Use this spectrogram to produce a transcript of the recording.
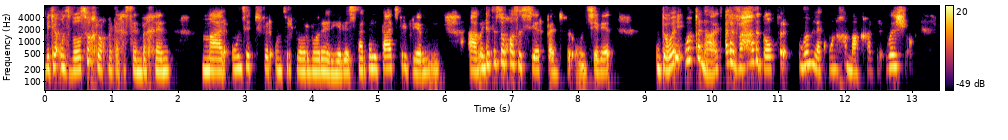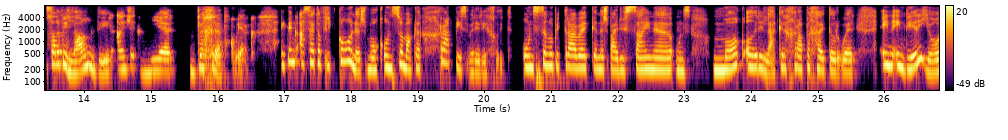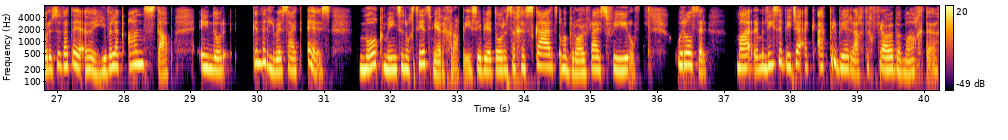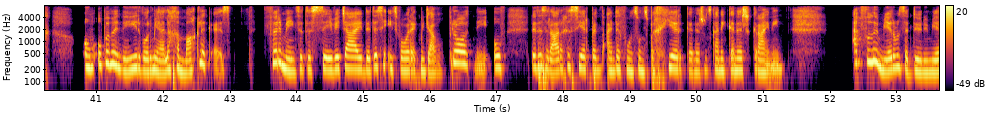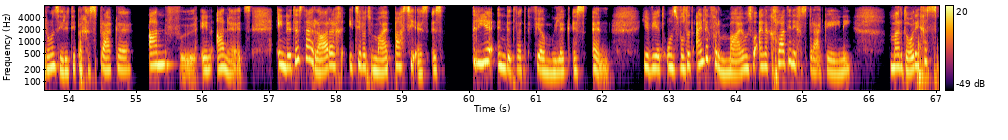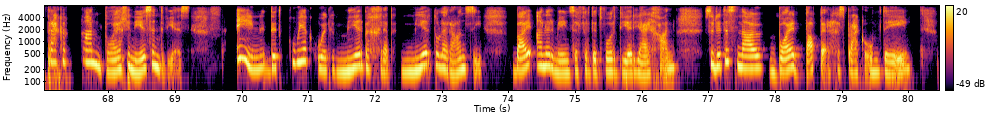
weet jy ons wil so graag met 'n gesin begin maar ons het vir onverklaarbare redes fertiliteitsprobleme nie. Um en dit is nogals 'n seerpunt vir ons, jy weet. daardie openheid, alhoewel dit dalk vir oomblik ongemak gaan veroorsaak, sal op die lang duur eintlik meer begrip kweek. Ek dink as Suid-Afrikaners maak ons so maklik grappies oor hierdie goed. Ons sing op die troue kinders by dosyne, ons maak al hierdie lekker grappigheid daaroor. En en deur die jare soos wat 'n huwelik aanstap en daar kinderloosheid is, maak mense nog steeds meer grappies. Jy weet, daar is 'n geskerts op 'n braaivleisvuur of oralser. Maar Melise, weet jy, ek ek probeer regtig vroue bemagtig om op 'n manier waarmee hulle gemaklik is vir mense te sê, weet jy, dit is nie iets waaroor ek met jou wil praat nie of dit is regtig 'n seerpunt eintlik vir ons ons begeer kinders, ons kan nie kinders kry nie. Ek voel hoe meer ons dit doen, hoe meer ons hierdie tipe gesprekke aanvoer en aanhits. En dit is nou regtig ietsie wat vir my passie is, is tree in dit wat vir jou moeilik is in. Jy weet, ons wil dit eintlik vermy, ons wil eintlik glad nie die gesprekke hê nie. Maar daardie gesprekke kan baie genesend wees en dit kweek ook meer begrip, meer toleransie by ander mense vir dit waardeur jy gaan. So dit is nou baie dapper gesprekke om te hê,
